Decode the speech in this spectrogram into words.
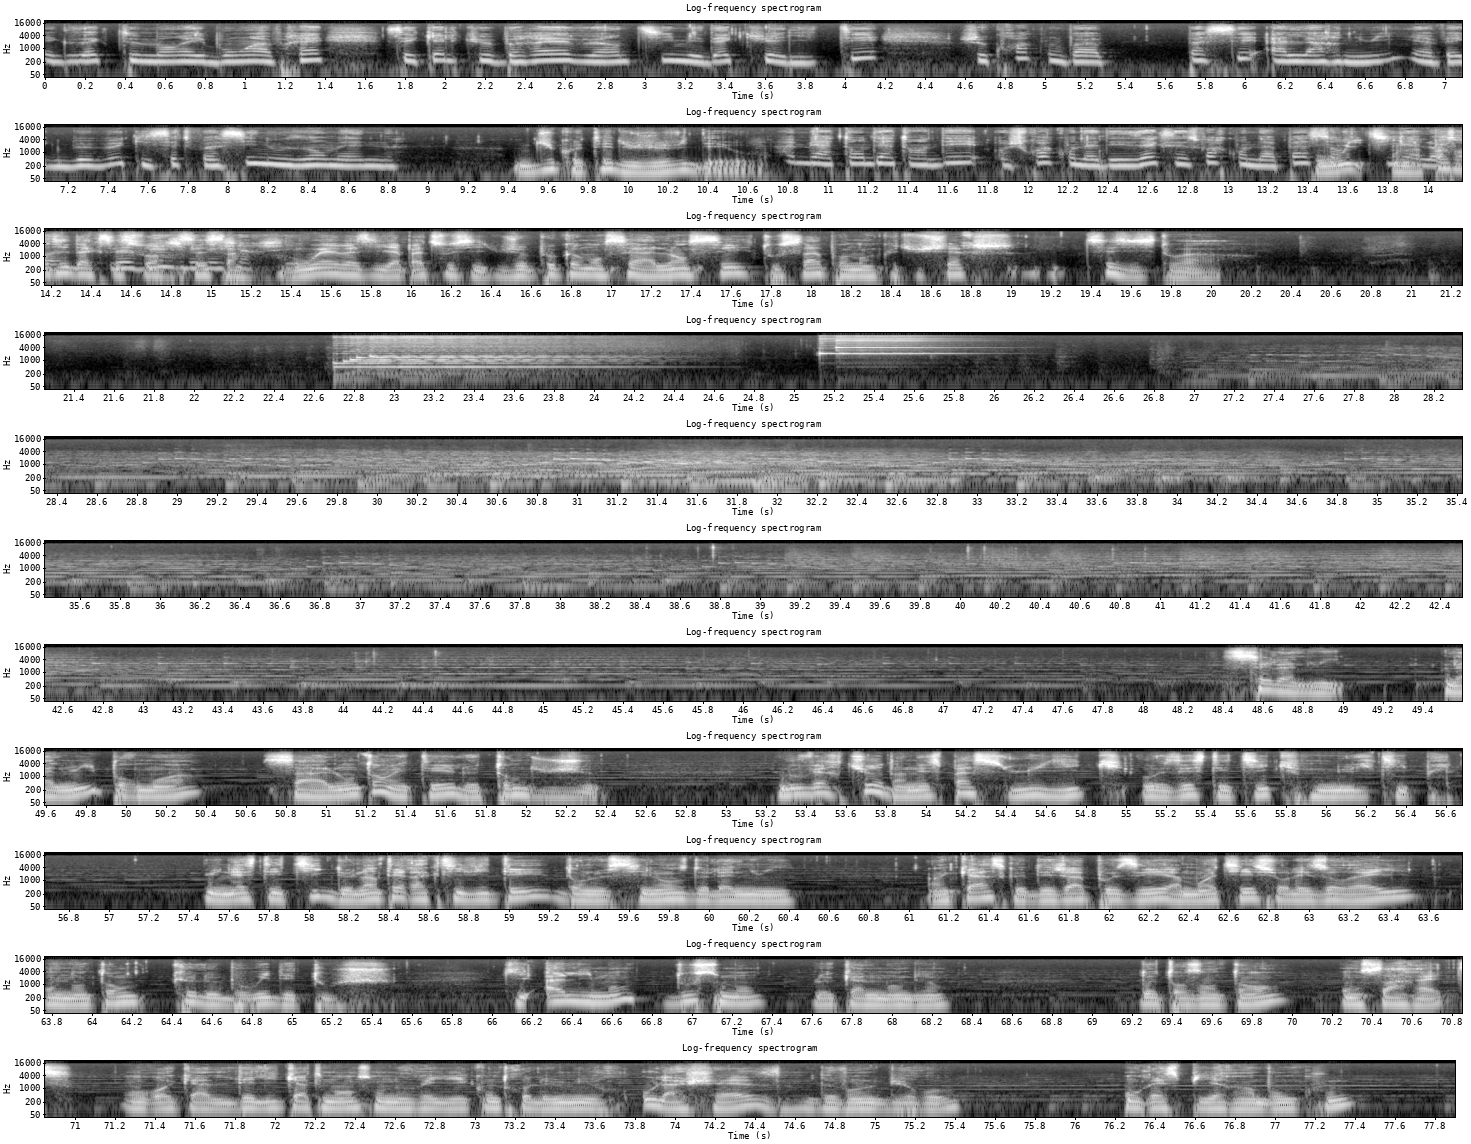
Exactement. Et bon, après ces quelques brèves intimes et d'actualité, je crois qu'on va passer à l'art nuit avec Bebe qui cette fois-ci nous emmène. Du côté du jeu vidéo. Ah mais attendez, attendez, je crois qu'on a des accessoires qu'on n'a pas sortis. Oui, on n'a pas sorti d'accessoires, c'est ça. Ouais, vas-y, y a pas de souci. Je peux commencer à lancer tout ça pendant que tu cherches ces histoires. C'est la nuit. La nuit, pour moi, ça a longtemps été le temps du jeu. L'ouverture d'un espace ludique aux esthétiques multiples. Une esthétique de l'interactivité dans le silence de la nuit. Un casque déjà posé à moitié sur les oreilles, on n'entend que le bruit des touches, qui alimente doucement le calme ambiant. De temps en temps, on s'arrête, on recale délicatement son oreiller contre le mur ou la chaise devant le bureau, on respire un bon coup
